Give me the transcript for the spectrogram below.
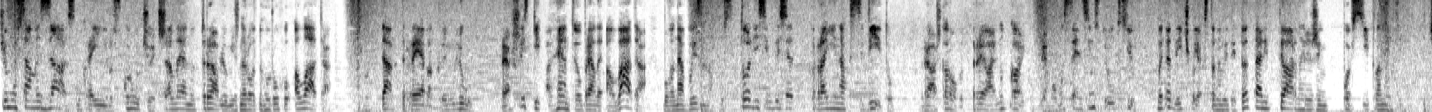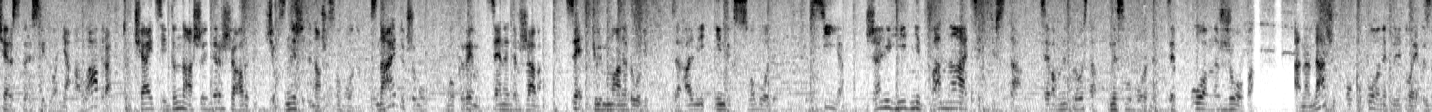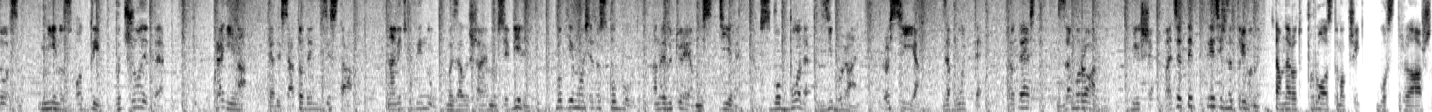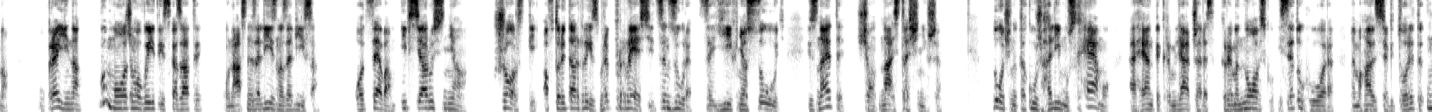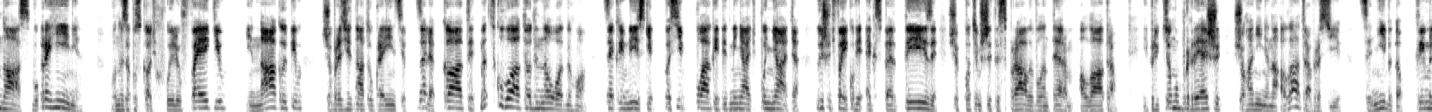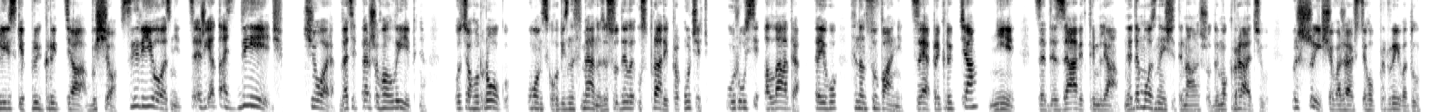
Чому саме зараз в Україні розкручують шалену травлю міжнародного руху «АЛЛАТРА»? Бо так треба Кремлю. Рашистські агенти обрали «АЛЛАТРА», бо вона визнана у 180 країнах світу. Рашка робить реальну кальку, в прямому сенсі інструкцію, методичку, як встановити тоталітарний режим по всій планеті. І через переслідування «АЛЛАТРА» втручається і до нашої держави, щоб знищити нашу свободу. Знаєте чому? Бо Крим це не держава, це тюрма народів. Загальний індекс свободи. Росія жалюгідні 12 міста. Це вам не просто не свобода, це повна жопа. А на наших окупованих територіях зовсім мінус один. Чуєте? Україна 51 зі 100. Навіть у війну ми залишаємося вільні, бо б'ємося за свободу, а не за тюремні стіни. Свобода зібрань. Росія, забудьте, протест заборонений. Більше 20 тисяч затриманих. Там народ просто мовчить, бо страшно. Україна, ми можемо вийти і сказати: у нас не залізна завіса. Оце вам і вся русня. Жорсткий авторитаризм, репресії, цензура це їхня суть. І знаєте, що найстрашніше? Точно таку ж галіму схему агенти Кремля через Кременовську і Святогора намагаються відтворити у нас в Україні. Вони запускають хвилю фейків і наклепів, щоб роз'єднати українців, залякати, нацькувати один на одного. Це кремлівські посіпаки підміняють поняття, пишуть фейкові експертизи, щоб потім шити справи волонтерам Алатра. І при цьому брешуть, що ганіння на Алатра в Росії це нібито кремлівське прикриття. Ви що, серйозні? Це ж якась дич. Вчора, 21 липня цього року, омського бізнесмена засудили у справі про участь у русі Алатра та його фінансуванні. Це прикриття? Ні, це деза від Кремля. Не дамо знищити нашу демократію. Пиши, що вважаєш з цього приводу.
